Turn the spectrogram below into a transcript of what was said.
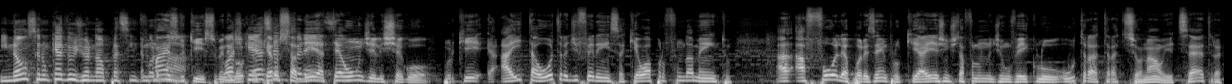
E não, você não quer ver o jornal pra se É informar. mais do que isso, eu, Menego. acho Eu, que é quero a saber até onde ele chegou. Porque aí tá outra diferença, que é o aprofundamento. A, a Folha, por exemplo, que aí a gente tá falando de um veículo ultra tradicional e etc.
